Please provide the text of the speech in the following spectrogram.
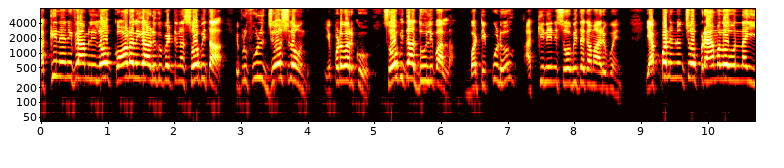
అక్కినేని ఫ్యామిలీలో కోడలిగా అడుగుపెట్టిన శోభిత ఇప్పుడు ఫుల్ జోష్లో ఉంది. ఇప్పటి వరకు శోభిత ధూళిపాల్ల. బట్ ఇప్పుడు అక్కినేని శోభితగా మారిపోయింది. ఎప్పటి నుంచో ప్రేమలో ఉన్న ఈ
